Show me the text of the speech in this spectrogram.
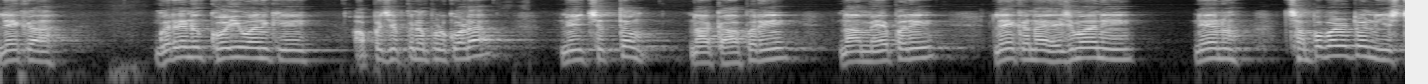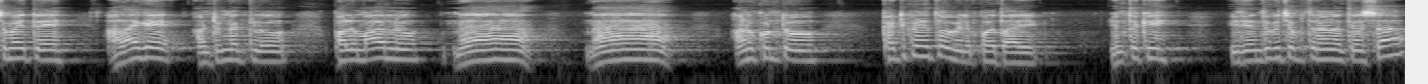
లేక గొర్రెను కోయవానికి అప్పచెప్పినప్పుడు కూడా నీ చిత్తం నా కాపరి నా మేపరి లేక నా యజమాని నేను చంపబడటం నీ ఇష్టమైతే అలాగే అంటున్నట్లు పలుమార్లు మే మే అనుకుంటూ కటికునితో వెళ్ళిపోతాయి. ఇంతకీ ఇది ఎందుకు చెబుతున్నానో తెలుసా?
